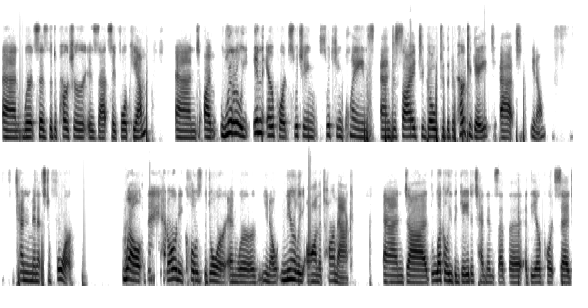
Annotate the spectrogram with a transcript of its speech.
and where it says the departure is at say 4 p.m. and I'm literally in the airport switching switching planes and decide to go to the departure gate at, you know, 10 minutes to 4 well they had already closed the door and were you know nearly on the tarmac. And uh, luckily the gate attendants at the at the airport said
